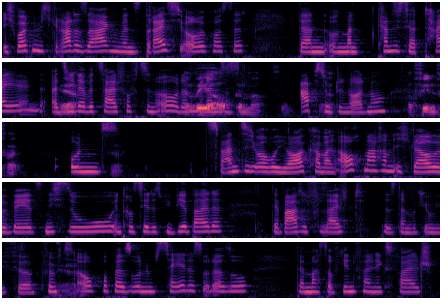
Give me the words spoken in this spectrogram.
Ich wollte nämlich gerade sagen, wenn es 30 Euro kostet, dann, und man kann sich ja teilen, also ja. jeder bezahlt 15 Euro dafür. Haben wir ja auch gemacht. So. Absolut ja. in Ordnung. Auf jeden Fall. Und ja. 20 Euro, ja, kann man auch machen. Ich glaube, wer jetzt nicht so interessiert ist wie wir beide, der wartet vielleicht, bis es dann wirklich irgendwie für 15 Euro pro Person im Sale ist oder so. Dann machst du auf jeden Fall nichts falsch.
